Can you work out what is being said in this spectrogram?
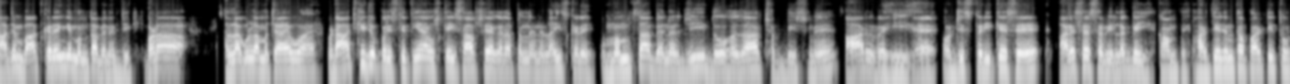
आज हम बात करेंगे ममता बनर्जी की। बड़ा हल्ला गुल्ला मचाया हुआ है। बट आज की जो परिस्थितियाँ उसके हिसाब से अगर अपन एनालाइज करें तो ममता बनर्जी 2026 में हार रही है। और जिस तरीके से आरएसएस अभी लग गई है काम पे, भारतीय जनता पार्टी तो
